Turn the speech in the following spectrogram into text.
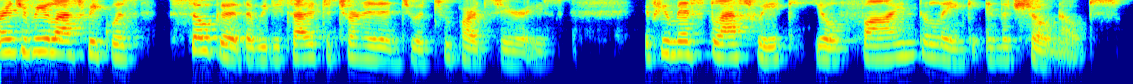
Our interview last week was so good that we decided to turn it into a two part series. If you missed last week, you'll find the link in the show notes.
